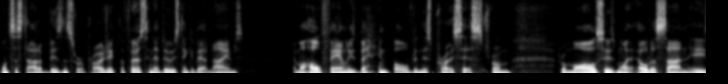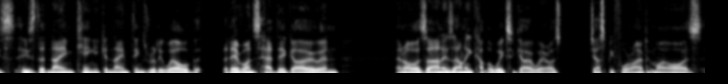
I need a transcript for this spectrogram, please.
wants to start a business or a project, the first thing they do is think about names. And my whole family's been involved in this process from from Miles, who's my eldest son. He's he's the name king. He can name things really well, but but everyone's had their go. And and I was only it was only a couple of weeks ago where I was just before I opened my eyes,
